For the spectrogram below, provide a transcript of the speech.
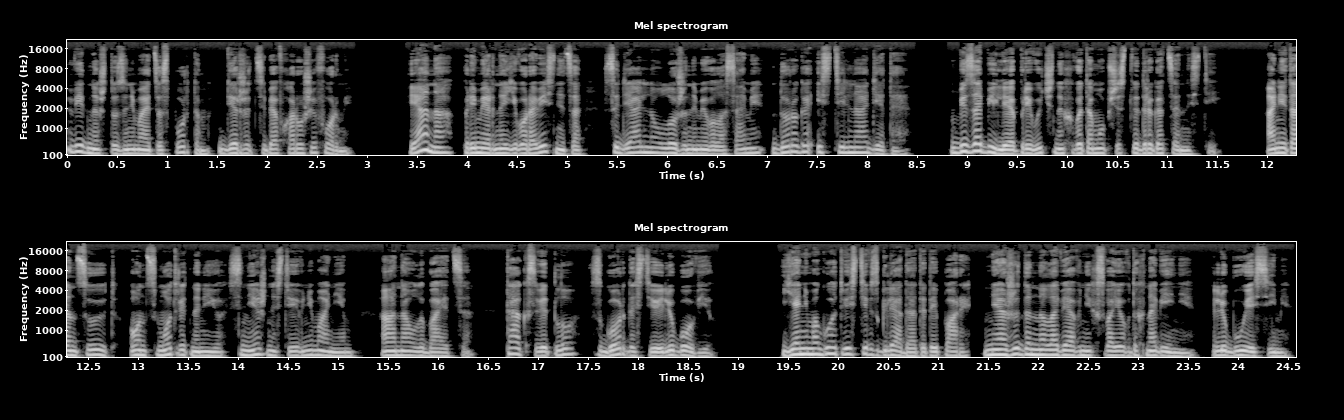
видно, что занимается спортом, держит себя в хорошей форме. И она, примерно его ровесница, с идеально уложенными волосами, дорого и стильно одетая. Без обилия привычных в этом обществе драгоценностей. Они танцуют, он смотрит на нее с нежностью и вниманием, а она улыбается. Так светло, с гордостью и любовью. Я не могу отвести взгляда от этой пары, неожиданно ловя в них свое вдохновение, любуясь ими.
